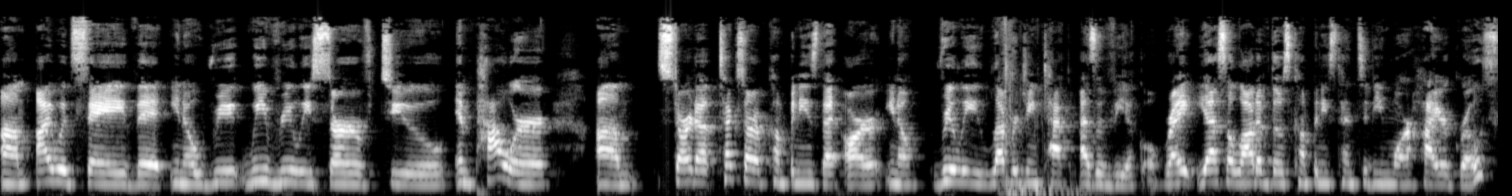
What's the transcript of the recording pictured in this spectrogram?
um, i would say that you know re- we really serve to empower um, startup tech startup companies that are you know really leveraging tech as a vehicle right? Yes a lot of those companies tend to be more higher growth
